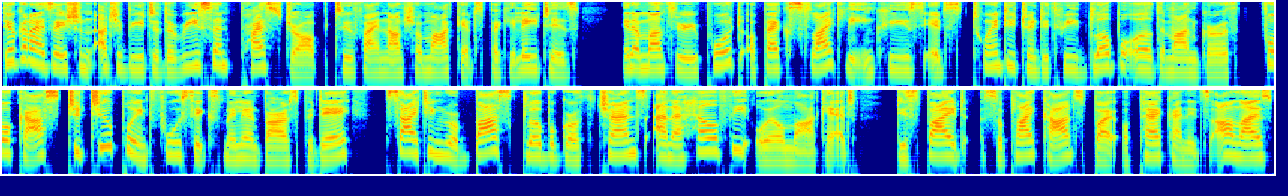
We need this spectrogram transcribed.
The organization attributed the recent price drop to financial market speculators. In a monthly report, OPEC slightly increased its 2023 global oil demand growth forecast to 2.46 million barrels per day, citing robust global growth trends and a healthy oil market. Despite supply cuts by OPEC and its allies,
